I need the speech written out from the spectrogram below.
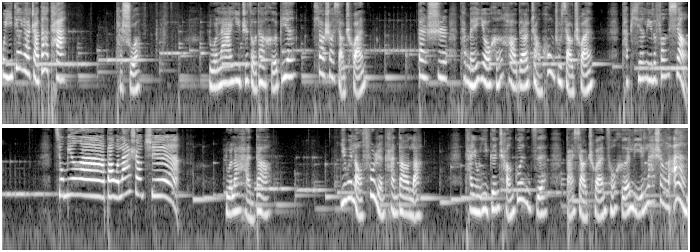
我一定要找到他，他说。罗拉一直走到河边，跳上小船，但是他没有很好的掌控住小船，他偏离了方向。救命啊！把我拉上去！罗拉喊道。一位老妇人看到了。他用一根长棍子把小船从河里拉上了岸。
